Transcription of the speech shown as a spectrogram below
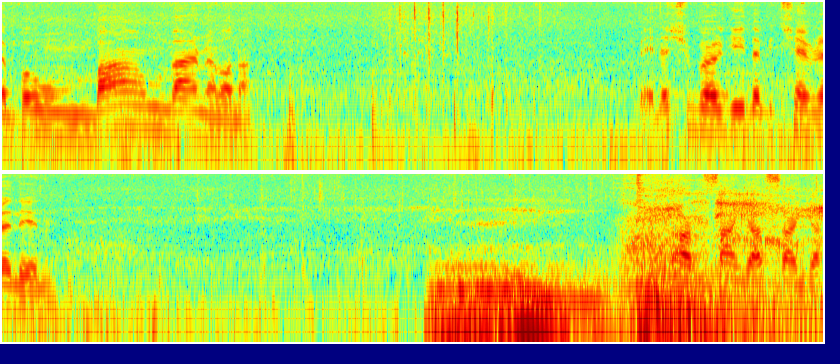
öyle boom bam verme bana. Böyle şu bölgeyi de bir çevreleyelim. Tamam sen gel sen gel.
